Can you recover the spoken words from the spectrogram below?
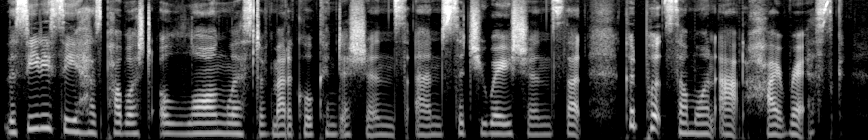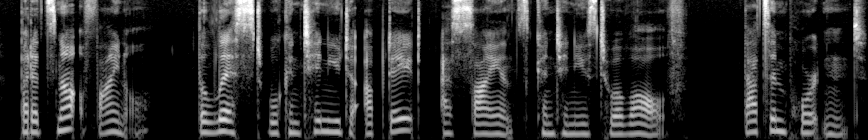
The CDC has published a long list of medical conditions and situations that could put someone at high risk, but it's not final. The list will continue to update as science continues to evolve. That's important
